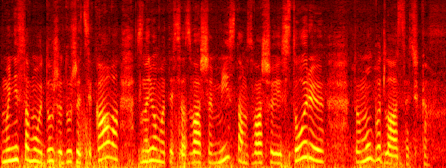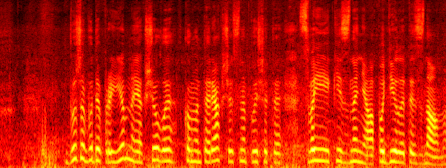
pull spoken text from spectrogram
Мені самою дуже-дуже цікаво знайомитися з вашим містом, з вашою історією. Тому, будь ласочка. Дуже буде приємно, якщо ви в коментарях щось напишете, свої якісь знання, поділитесь з нами.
